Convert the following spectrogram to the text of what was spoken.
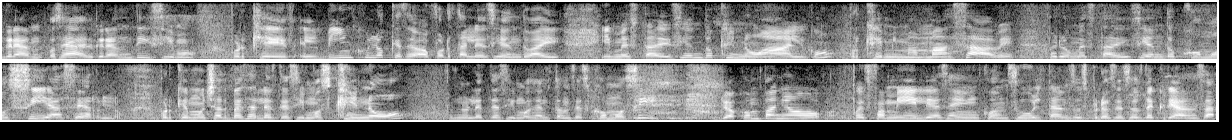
gran, o sea, es grandísimo, porque es el vínculo que se va fortaleciendo ahí. Y me está diciendo que no a algo, porque mi mamá sabe, pero me está diciendo cómo sí hacerlo, porque muchas veces les decimos que no, pues no les decimos entonces cómo sí. Yo acompaño pues familias en consulta, en sus procesos de crianza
